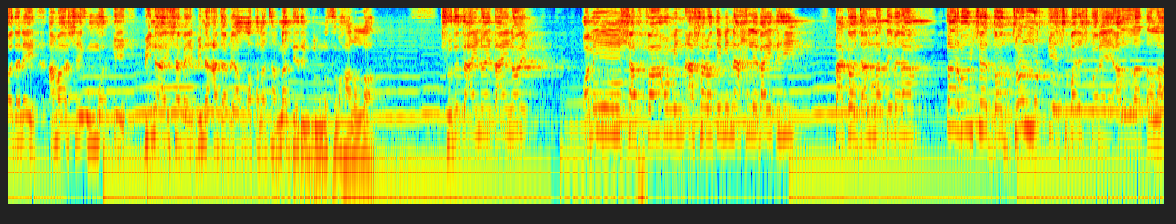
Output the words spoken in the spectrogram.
ময়দানে আমার সেই উম্মতকে বিনা হিসাবে, বিনা আজাবে আল্লাহ তাআলা জান্নাত দিয়ে দিন। বলুন সুবহানাল্লাহ। শুধু তাই নয় তাই নয় অমিন শাফা অমিন আশারতি মিন আহলে বাইতিহি, তাকেও জান্নাত দেবে না। তার বংশে দশজন লোককে সুপারিশ করে আল্লাহ তালা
